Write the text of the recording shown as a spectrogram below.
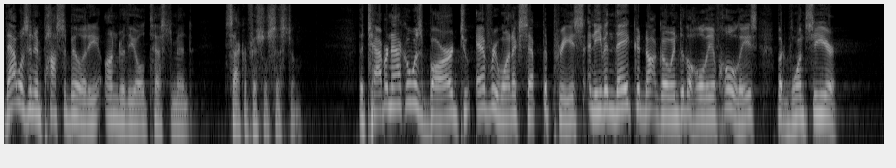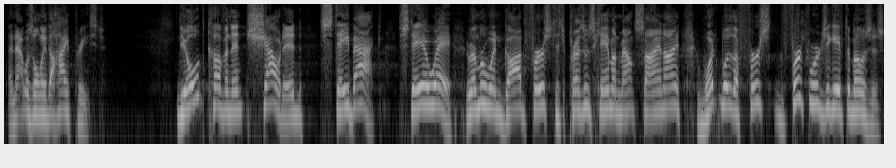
That was an impossibility under the Old Testament sacrificial system. The tabernacle was barred to everyone except the priests, and even they could not go into the Holy of Holies but once a year. And that was only the high priest. The old covenant shouted, Stay back, stay away. Remember when God first, his presence came on Mount Sinai? What were the first, the first words he gave to Moses?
